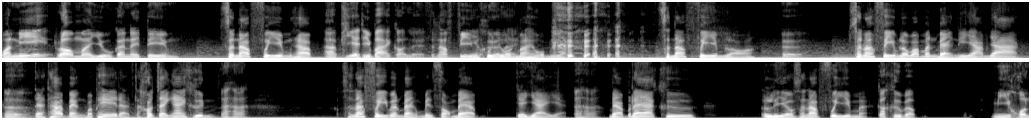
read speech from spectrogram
วันนี้เรามาอยู่กันใน theme snuff film ครับอะพี่อธิบายก่อนเลย snuff film นี่คืคุณโยนอะไรมาให้ผมนี่แหละ snuff film เหรอ เออ snuff film แล้วว่ามันแบ่งนิยามยากเออแต่ถ้าแบ่งประเภทอะจะเข้าใจง่ายขึ้นอะฮะ snuff film มันแบ่งเป็นสองแบบใหญ่ๆอะอะฮะแบบแรกคือ real snuff film อะก็คือแบบมีคน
